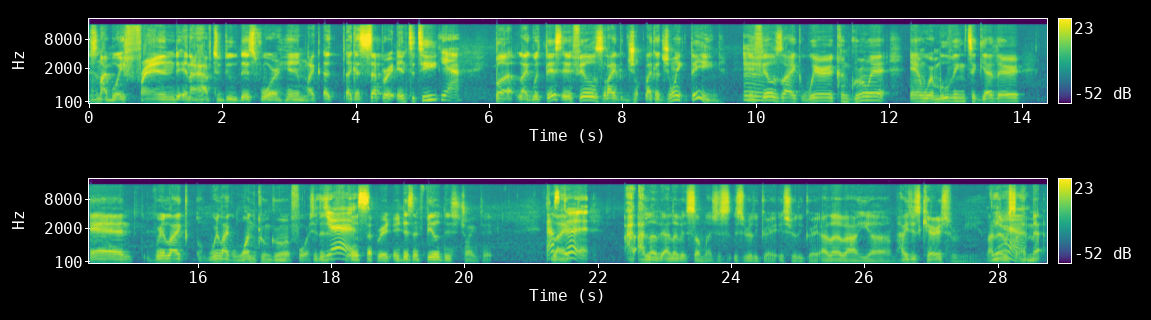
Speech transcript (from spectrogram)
this is my boyfriend, and I have to do this for him, like a like a separate entity. yeah. But like with this, it feels like jo- like a joint thing. Mm. It feels like we're congruent and we're moving together and we're like we're like one congruent force. It doesn't feel separate. It doesn't feel disjointed. That's like- good. I, I love it. I love it so much. It's, it's really great. It's really great. I love how he um how he just cares for me. I never s- Yeah. met.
